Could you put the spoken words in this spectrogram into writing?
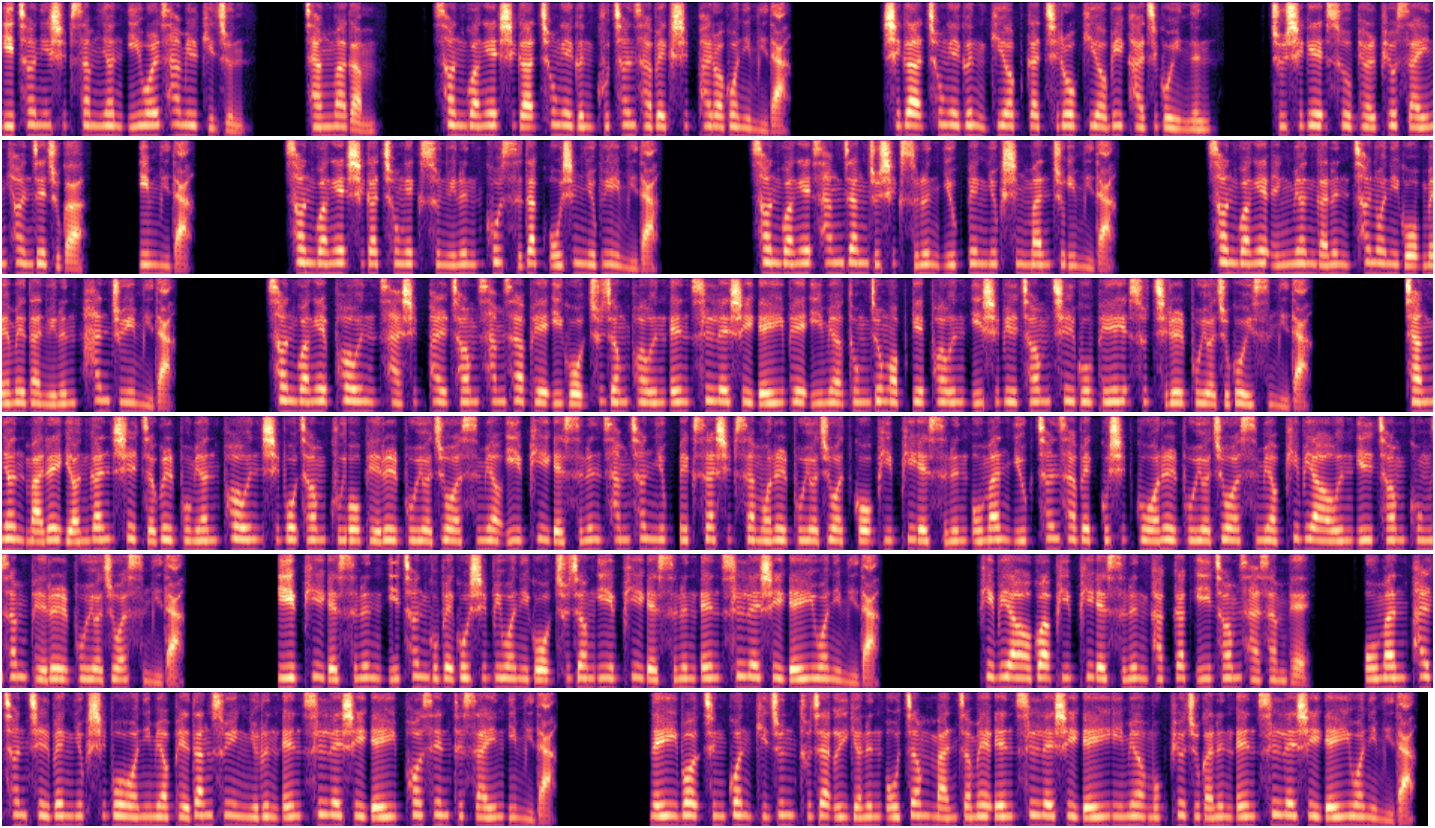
2023년 2월 3일 기준, 장마감, 선광의 시가총액은 9,418억 원입니다. 시가총액은 기업 가치로 기업이 가지고 있는 주식의 수 별표 쌓인 현재 주가입니다. 선광의 시가총액 순위는 코스닥 56위입니다. 선광의 상장 주식 수는 660만 주입니다. 선광의 액면가는 1000원이고 매매 단위는 한 주입니다. 선광의 퍼은 48.34배이고 추정 퍼은 N/A배이며 동종업계 퍼은 21.79배의 수치를 보여주고 있습니다. 작년 말의 연간 실적을 보면 퍼은 15.95배를 보여주었으며 EPS는 3,643원을 보여주었고 BPS는 56,499원을 보여주었으며 PBR은 1.03배를 보여주었습니다. EPS는 2,952원이고 추정 EPS는 N/A1입니다. PBR과 BPS는 각각 2.43배, 58,765원이며 배당 수익률은 N/A% 사인입니다. 네이버 증권 기준 투자 의견은 5점 만점의 N/A이며 목표 주가는 N/A1입니다.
